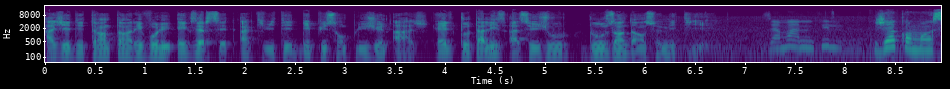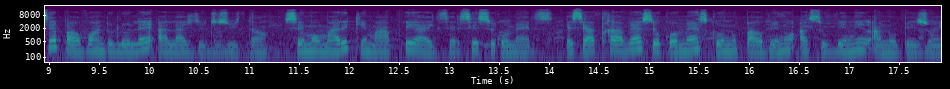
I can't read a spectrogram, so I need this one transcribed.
âgée de 30 ans révolue, exerce cette activité depuis son plus jeune âge. Elle totalise à ce jour 12 ans dans ce métier. J'ai commencé par vendre le lait à l'âge de 18 ans. C'est mon mari qui m'a appris à exercer ce commerce. Et c'est à travers ce commerce que nous parvenons à subvenir à nos besoins.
